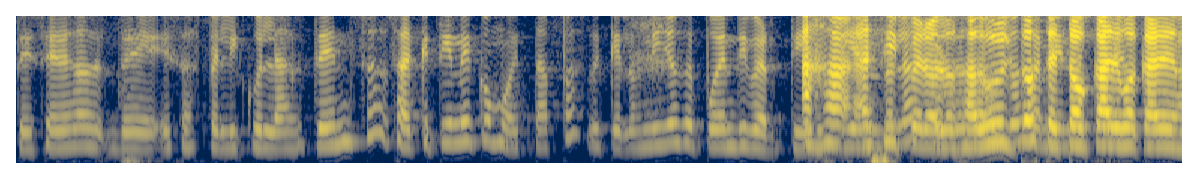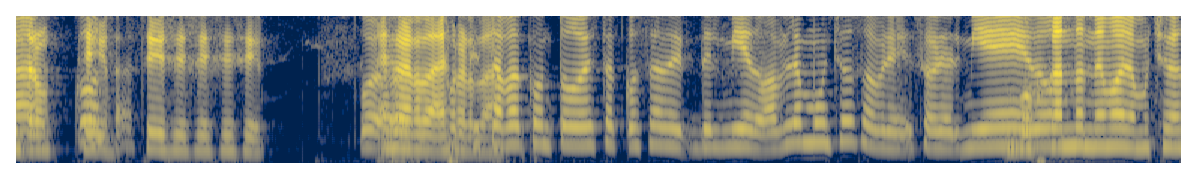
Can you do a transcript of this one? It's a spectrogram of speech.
de ser esas, de esas películas densas, o sea, que tiene como etapas de que los niños se pueden divertir. Ajá, así, viéndolas, pero los adultos te toca algo acá adentro. Sí, sí, sí, sí, sí. Por- es verdad, es porque verdad. estaba con toda esta cosa de- del miedo. Habla mucho sobre, sobre el miedo. Buscando Nemo habla mucho de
